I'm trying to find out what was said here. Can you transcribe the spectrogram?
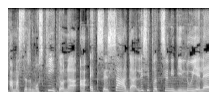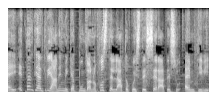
a Master Moschiton, a Excel Saga, le situazioni di lui e lei e tanti altri anime che appunto hanno costellato queste serate su MTV.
